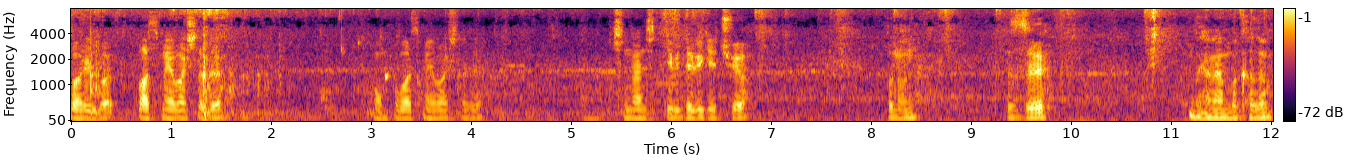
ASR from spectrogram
Varil ba- basmaya başladı. Pompa basmaya başladı. İçinden ciddi bir deri geçiyor. Bunun hızı hemen bakalım.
